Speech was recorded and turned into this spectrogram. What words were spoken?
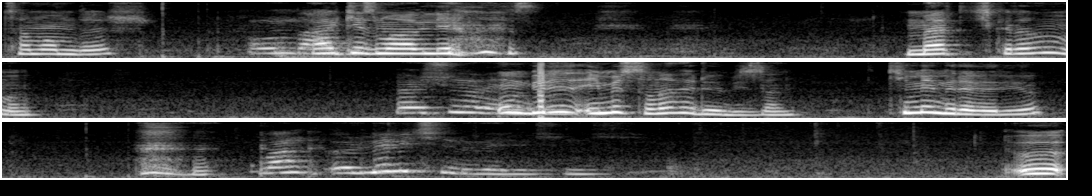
Tamamdır. Onu da Herkes maviliye versin. Mert çıkaralım mı? Ben şuna Oğlum vereyim. biri Emir sana veriyor bizden. Kim Emir'e veriyor? Lan ölmem için mi veriyorsunuz? Ö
